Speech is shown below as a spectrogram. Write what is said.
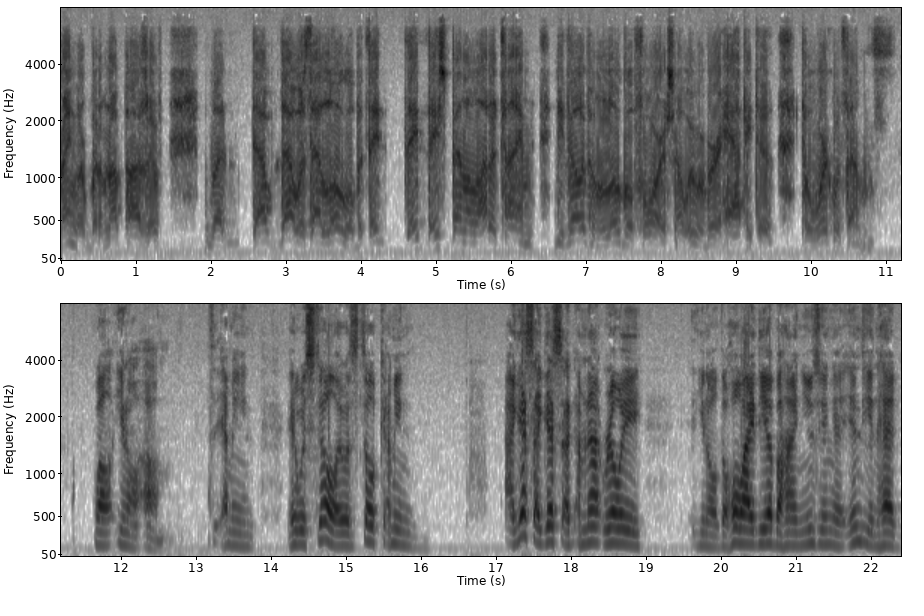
Wrangler, but I'm not positive. But that that was that logo. But they they they spent a lot of time developing a logo for us, so we were very happy to to work with them. Well, you know, um, I mean, it was still, it was still. I mean, I guess, I guess I, am not really, you know, the whole idea behind using an Indian head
